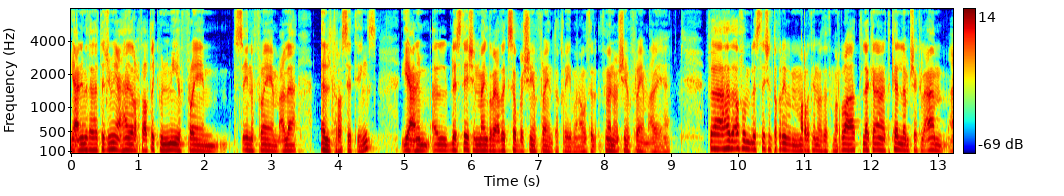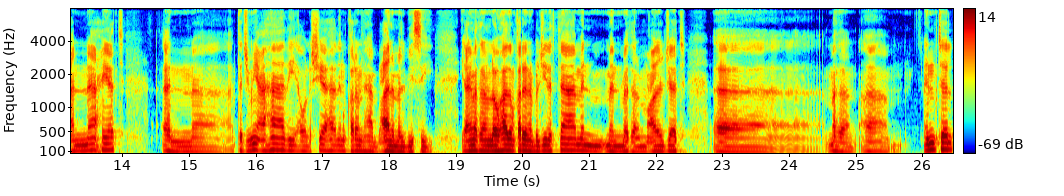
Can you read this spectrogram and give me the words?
يعني مثلا التجميع هذه راح تعطيك من 100 frame 90 frame على ultra settings يعني ال PlayStation ما يقدر يعطيك 27 frame تقريبا أو 28 فريم عليها. فهذا أفضل من PlayStation تقريبا مرتين أو ثلاث مرات. لكن أنا أتكلم بشكل عام عن ناحية أن التجميعه هذه أو الأشياء هذه نقارنها بعالم ال PC يعني مثلا لو هذا نقارنها بالجيل الثامن من مثلا معالجة آه مثلا آه Intel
